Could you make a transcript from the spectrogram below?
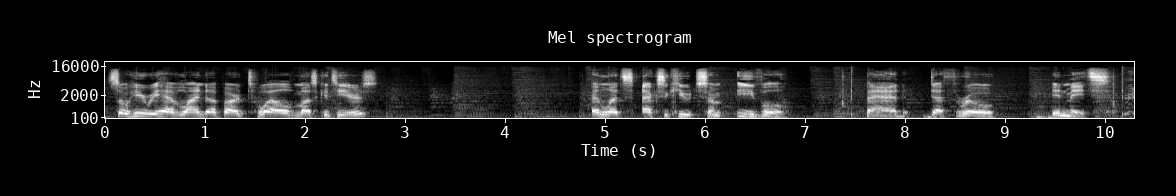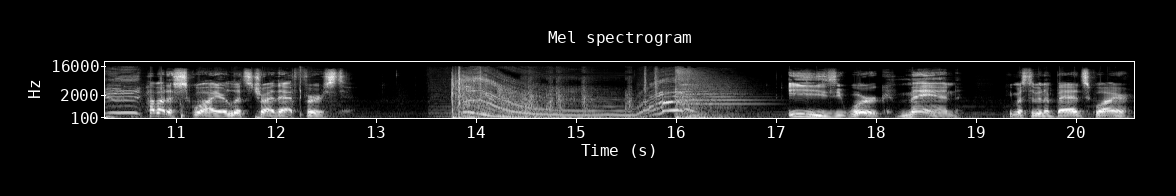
So here we have lined up our 12 musketeers. And let's execute some evil, bad death row inmates. How about a squire? Let's try that first. Easy work. Man, he must have been a bad squire.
